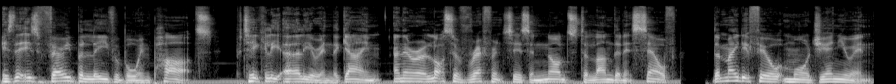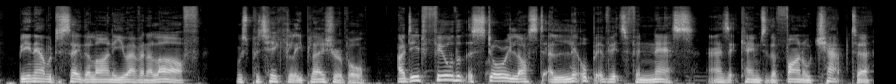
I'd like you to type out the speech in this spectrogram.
is that it's very believable in parts, particularly earlier in the game, and there are lots of references and nods to London itself that made it feel more genuine. Being able to say the line, Are you having a laugh? was particularly pleasurable. I did feel that the story lost a little bit of its finesse as it came to the final chapter,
